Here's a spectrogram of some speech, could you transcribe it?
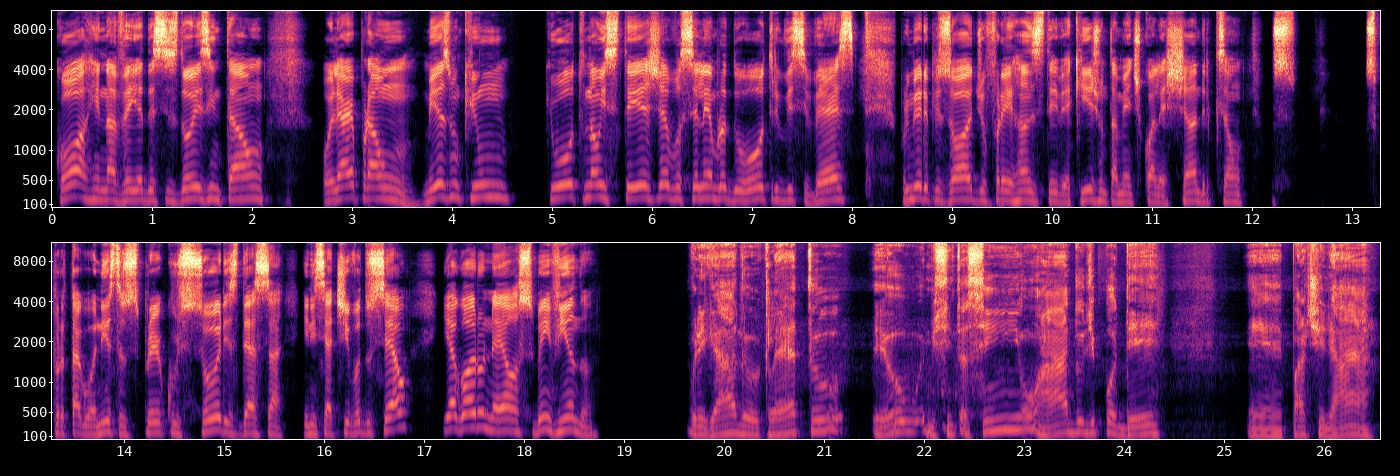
corre na veia desses dois, então olhar para um, mesmo que um que o outro não esteja, você lembra do outro e vice-versa. Primeiro episódio, o Frei Hans esteve aqui juntamente com o Alexandre, que são os, os protagonistas, os precursores dessa iniciativa do céu. E agora o Nelson, bem-vindo. Obrigado, Cleto. Eu me sinto assim honrado de poder é, partilhar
